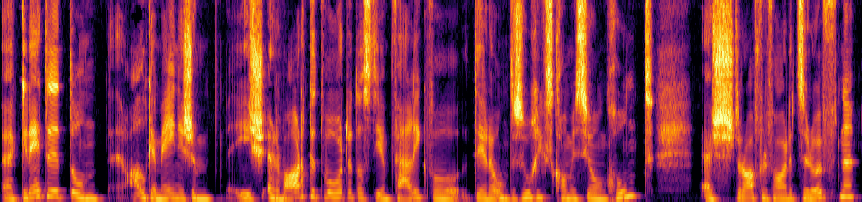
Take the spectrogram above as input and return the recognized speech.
äh, geredet und allgemein ist, ist, erwartet worden, dass die Empfehlung von der Untersuchungskommission kommt, ein Strafverfahren zu eröffnen.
